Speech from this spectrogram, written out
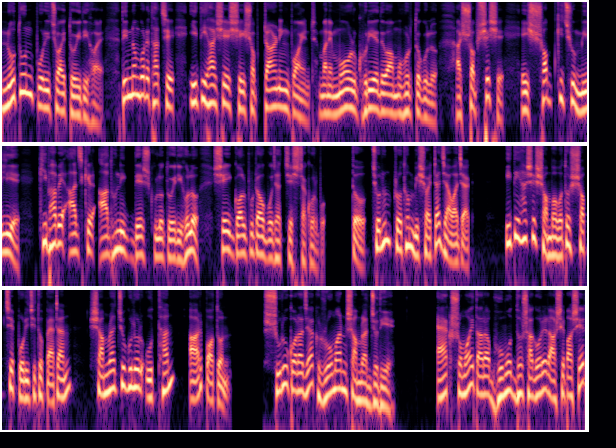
নতুন পরিচয় তৈরি হয়। তিন নম্বরে থাকছে ইতিহাসের সেই সব টার্নিং পয়েন্ট মানে মোড় ঘুরিয়ে দেওয়া মুহূর্তগুলো। আর সবশেষে এই সব কিছু মিলিয়ে কীভাবে আজকের আধুনিক দেশগুলো তৈরি হলো, সেই গল্পটাও বোঝার চেষ্টা করব। তো চলুন প্রথম বিষয়টা যাওয়া যাক। ইতিহাসের সম্ভবত সবচেয়ে পরিচিত প্যাটার্ন সাম্রাজ্যগুলোর উত্থান আর পতন। শুরু করা যাক রোমান সাম্রাজ্য দিয়ে। এক সময় তারা ভূমধ্যসাগরের আশেপাশের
